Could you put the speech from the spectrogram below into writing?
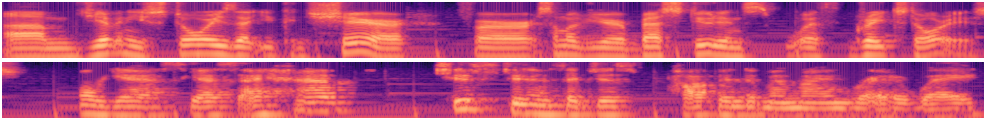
Um, do you have any stories that you can share for some of your best students with great stories? Oh, yes, yes. I have two students that just pop into my mind right away.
